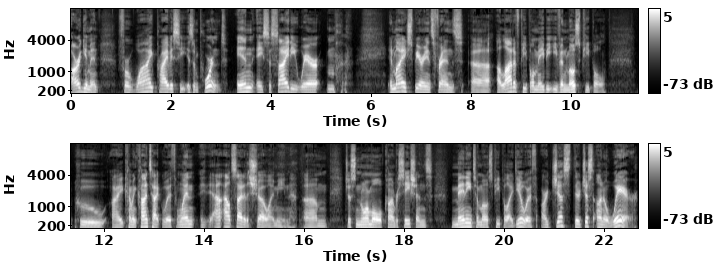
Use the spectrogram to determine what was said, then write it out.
argument for why privacy is important in a society where, in my experience, friends, uh, a lot of people, maybe even most people, who I come in contact with when outside of the show, I mean, um, just normal conversations, many to most people I deal with are just, they're just unaware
